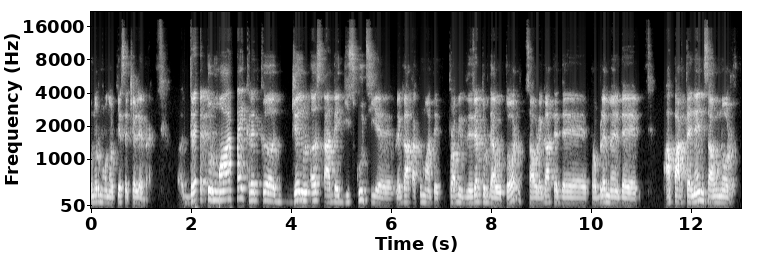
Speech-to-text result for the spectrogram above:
în urmă unor piese celebre. Drept urmare, cred că genul ăsta de discuție legată acum de probabil de drepturi de autor sau legate de probleme de apartenența unor,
